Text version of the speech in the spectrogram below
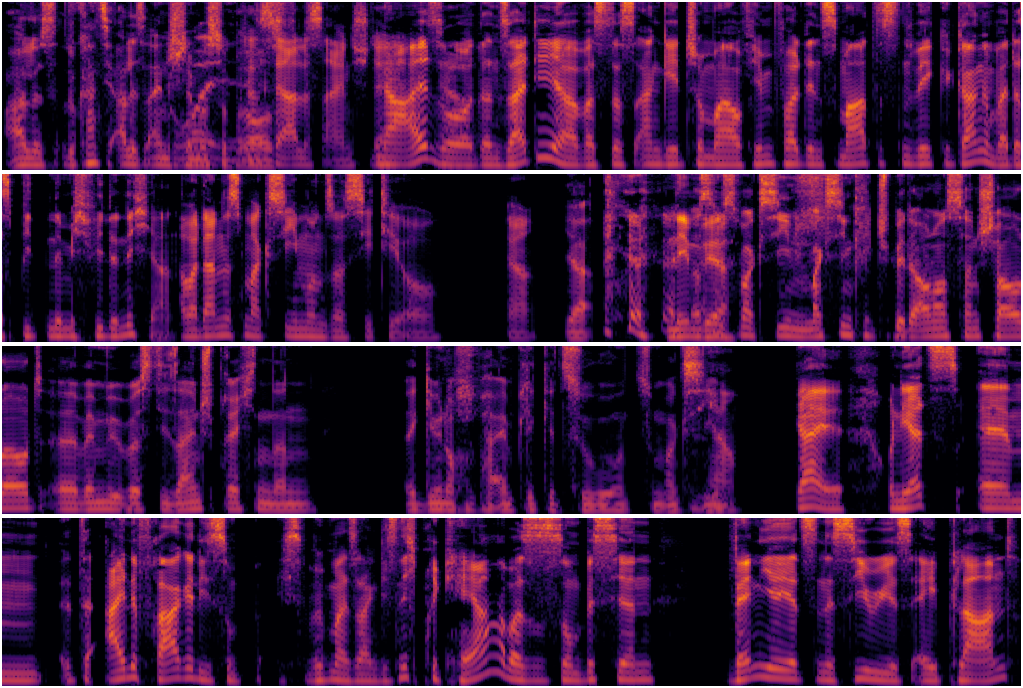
alles, du kannst dir alles einstellen, was du Boah, Du kannst brauchst. ja alles einstellen. Na also, Ja. dann seid ihr ja, was das angeht, schon mal auf jeden Fall den smartesten Weg gegangen, weil das bieten nämlich viele nicht an. Aber dann ist Maxim unser CTO. Nehmen Das wir. ist Maxim. Maxim kriegt später auch noch seinen Shoutout. Äh, wenn wir über das Design sprechen, dann äh, geben wir noch ein paar Einblicke zu, zu Maxim. Ja. Geil. Und jetzt ähm, eine Frage, die ist so, ich würde mal sagen, die ist nicht prekär, aber es ist so ein bisschen, wenn ihr jetzt eine Series A plant,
